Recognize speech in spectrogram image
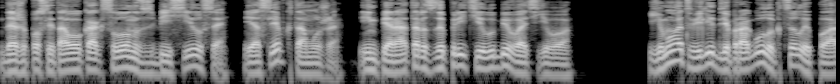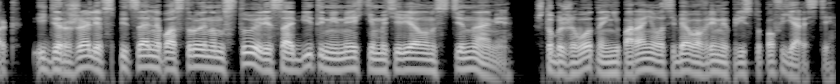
Даже после того, как слон взбесился и ослеп к тому же, император запретил убивать его, Ему отвели для прогулок целый парк и держали в специально построенном стойле с обитыми мягким материалом стенами, чтобы животное не поранило себя во время приступов ярости.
